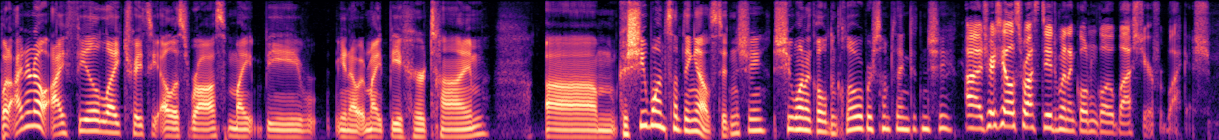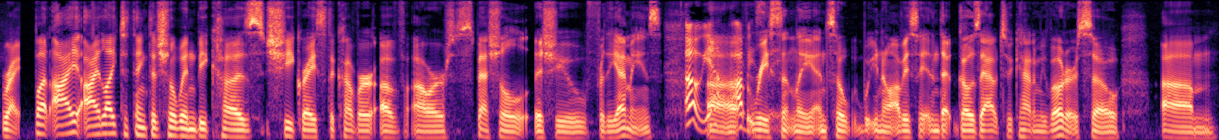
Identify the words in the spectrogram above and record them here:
but I don't know. I feel like Tracee Ellis Ross might be, you know, it might be her time because she won something else, didn't she? She won a Golden Globe or something, didn't she? Uh, Tracee Ellis Ross did win a Golden Globe last year for Blackish. Right. But I, I like to think that she'll win because she graced the cover of our special issue for the Emmys. Oh, yeah, uh, obviously. recently, and so you know, obviously, and that goes out to Academy voters. So um,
